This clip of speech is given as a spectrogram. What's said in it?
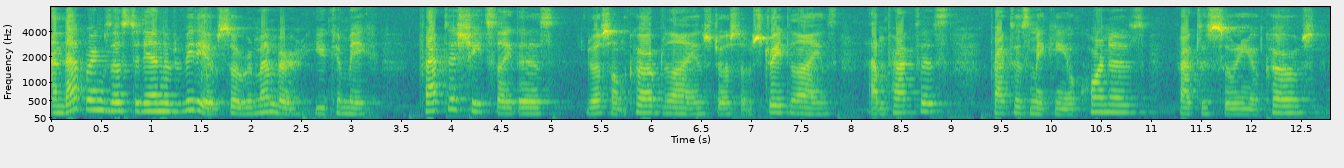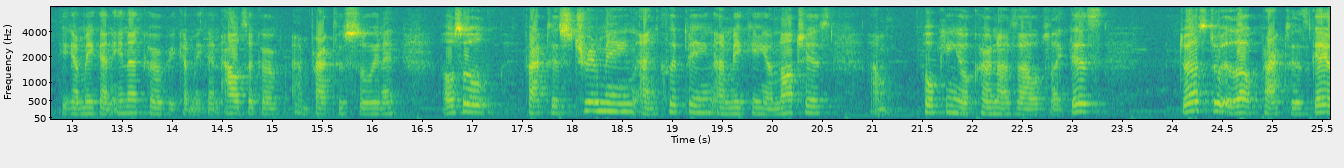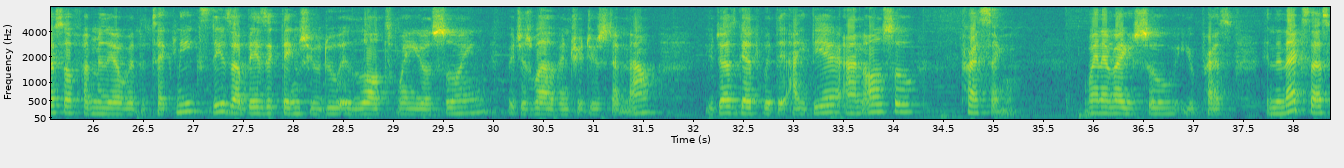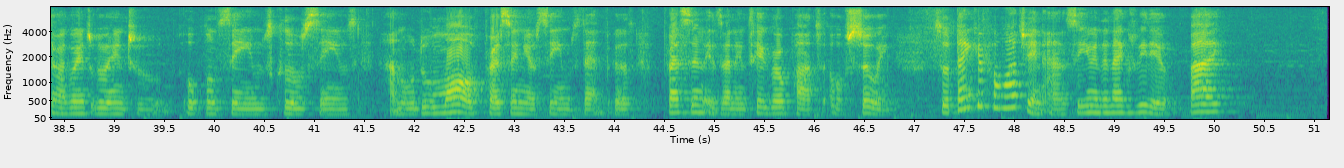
and that brings us to the end of the video. So remember you can make practice sheets like this draw some curved lines draw some straight lines and practice. Practice making your corners practice sewing your curves. You can make an inner curve you can make an outer curve and practice sewing it. Also practice trimming and clipping and making your notches and poking your corners out like this just do a lot of practice. Get yourself familiar with the techniques. These are basic things you do a lot when you're sewing which is why I've introduced them now. You just get with the idea and also pressing. Whenever you sew you press. In the next lesson we're going to go into open seams closed seams and we'll do more of pressing your seams then because pressing is an integral part of sewing. So thank you for watching and see you in the next video. Bye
